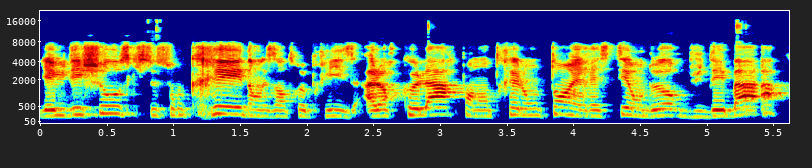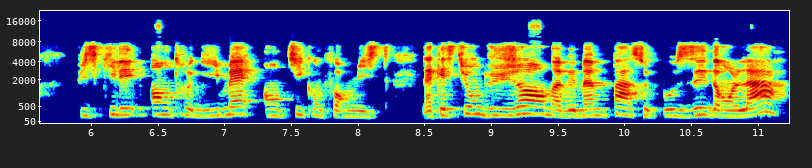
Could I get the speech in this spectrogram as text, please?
Il y a eu des choses qui se sont créées dans les entreprises, alors que l'art, pendant très longtemps, est resté en dehors du débat puisqu'il est entre guillemets anticonformiste. La question du genre n'avait même pas à se poser dans l'art,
